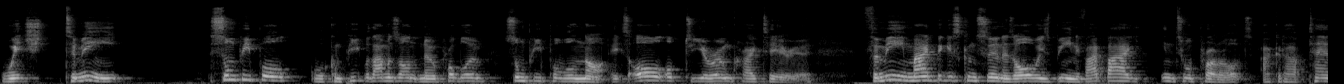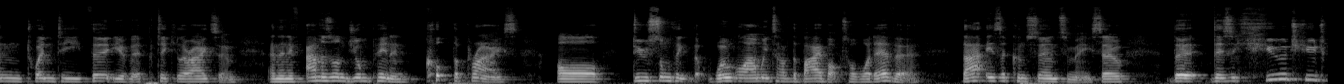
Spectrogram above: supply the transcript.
which to me, some people will compete with Amazon, no problem. Some people will not. It's all up to your own criteria. For me, my biggest concern has always been if I buy into a product, I could have 10, 20, 30 of a particular item, and then if Amazon jump in and cut the price or do something that won't allow me to have the buy box or whatever, that is a concern to me. So the, there's a huge, huge,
